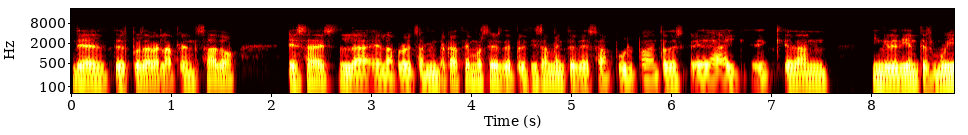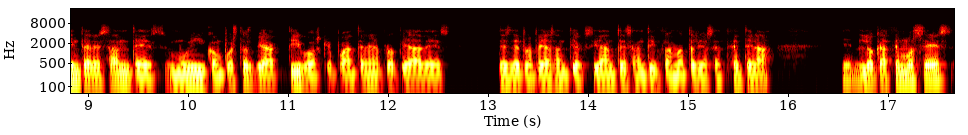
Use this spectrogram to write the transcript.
después de haberla prensado, esa es el aprovechamiento que hacemos es de precisamente de esa pulpa. Entonces eh, ahí eh, quedan ingredientes muy interesantes, muy compuestos bioactivos que puedan tener propiedades desde propiedades antioxidantes, antiinflamatorias, etcétera. Eh, lo que hacemos es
